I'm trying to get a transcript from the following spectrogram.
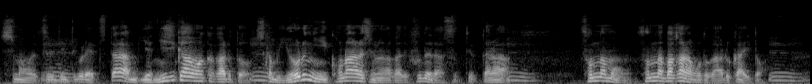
島まで連れて行ってくれ」って言ったら「いや2時間はかかると、うん。しかも夜にこの嵐の中で船出す」って言ったら、うん。そんなもんそんなバカなことがあるかいと、うん。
